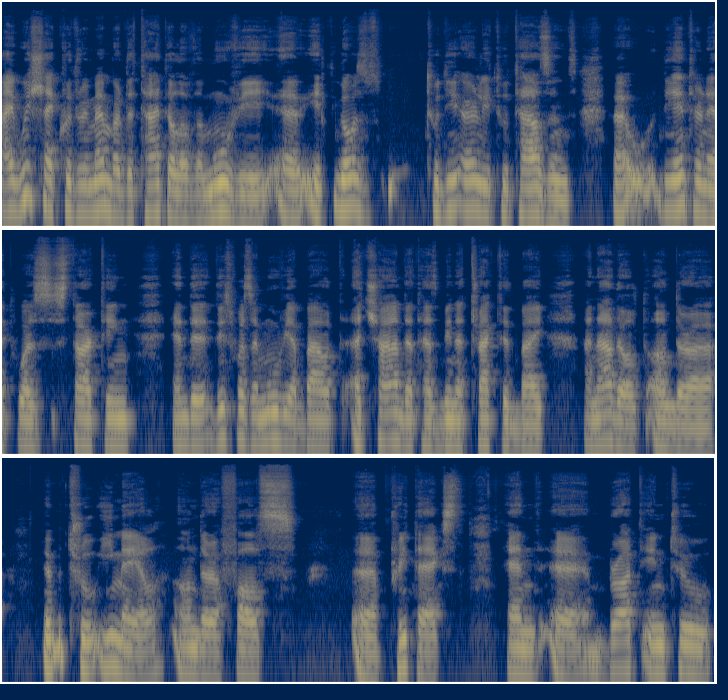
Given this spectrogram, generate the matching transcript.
I wish I could remember the title of the movie. Uh, it goes to the early 2000s. Uh, the internet was starting, and the, this was a movie about a child that has been attracted by an adult under a through email under a false uh, pretext and uh, brought into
